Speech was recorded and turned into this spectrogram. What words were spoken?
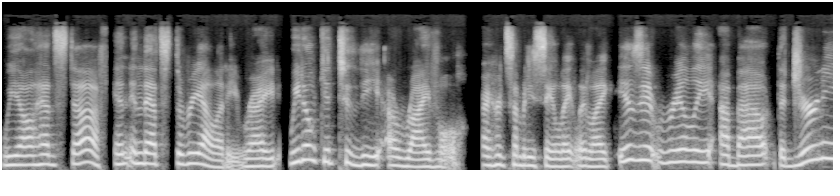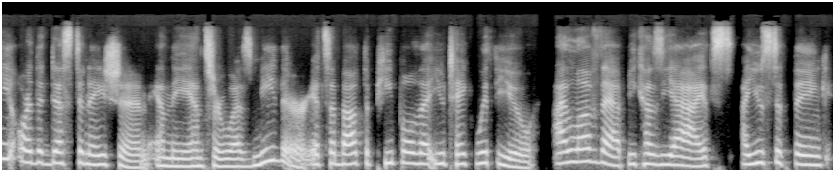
We all had stuff. And, and that's the reality, right? We don't get to the arrival. I heard somebody say lately, like, is it really about the journey or the destination? And the answer was neither. It's about the people that you take with you. I love that because, yeah, it's, I used to think,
